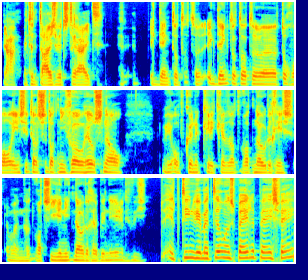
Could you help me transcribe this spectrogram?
ja, met een thuiswedstrijd. Ik denk dat dat, ik denk dat, dat er toch wel in zit. Dat ze dat niveau heel snel weer op kunnen krikken dat wat nodig is. En wat zie je niet nodig hebben in de Eredivisie. Is tien weer met Tilman spelen, PSV?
